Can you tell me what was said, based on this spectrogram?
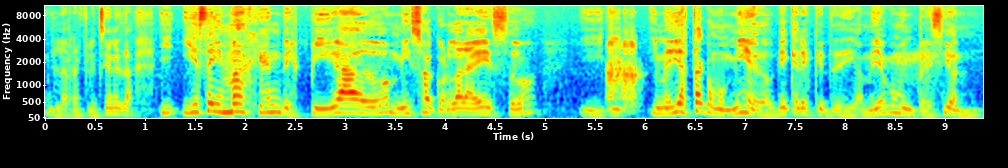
la reflexión esa. Y, y esa imagen de espigado me hizo acordar a eso y, y, me dio hasta como miedo. ¿Qué querés que te diga? Me dio como impresión.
